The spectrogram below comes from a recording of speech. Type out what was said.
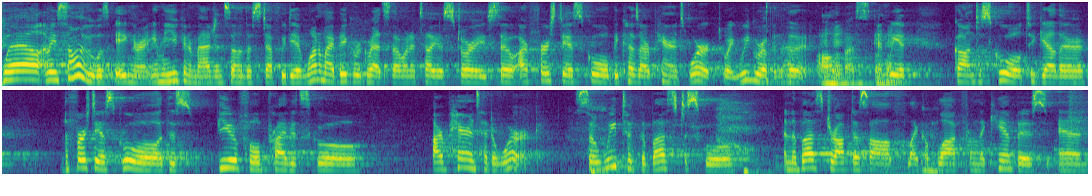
Well, I mean, some of it was ignorant. I mean, you can imagine some of the stuff we did. One of my big regrets, though, I want to tell you a story. So, our first day of school, because our parents worked, like, we grew up in the hood, all of mm-hmm, us, and mm-hmm. we had gone to school together. The first day of school at this beautiful private school, our parents had to work. So, we took the bus to school, and the bus dropped us off like a block from the campus. And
